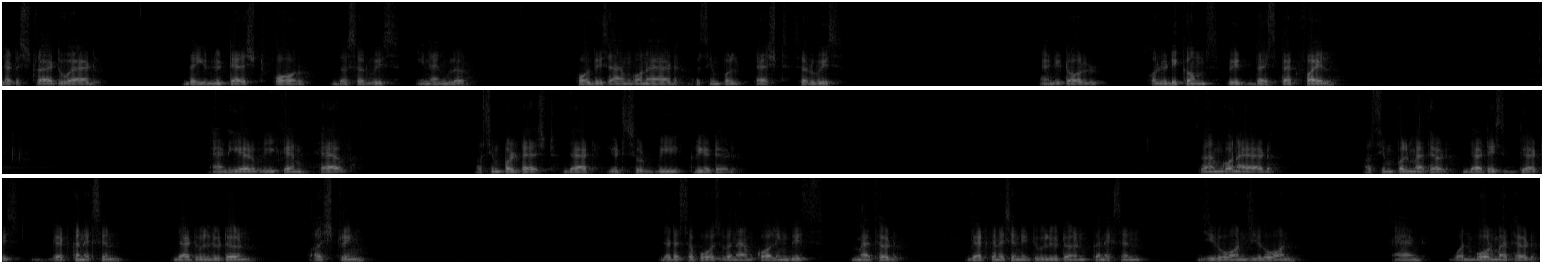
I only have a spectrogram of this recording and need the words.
let us try to add the unit test for the service in angular. For this i am going to add a simple test service. And it all already comes with the spec file. And here we can have a simple test that it should be created. So i'm gonna add a simple method that is get is get connection that will return a string. Let us suppose when i am calling this method get connection it will return connection 0101 and one more method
